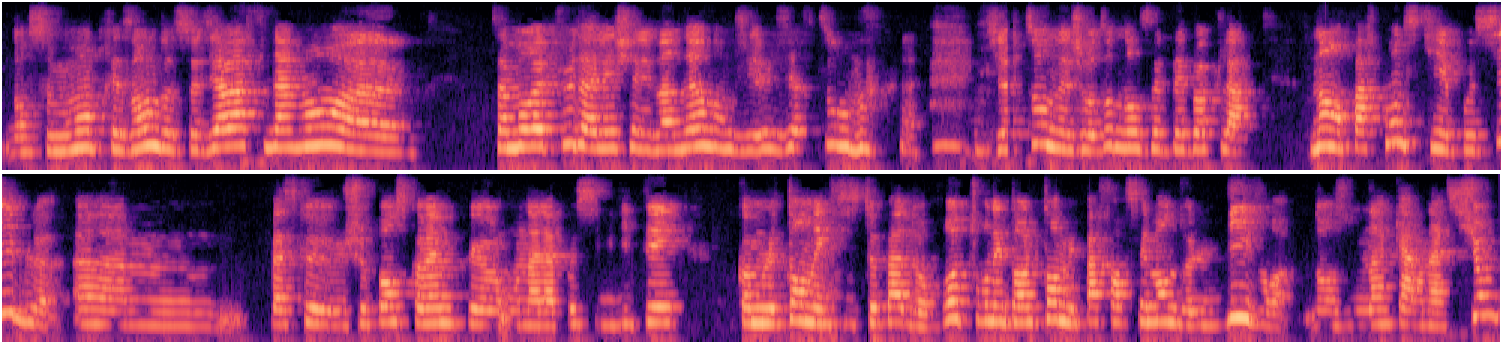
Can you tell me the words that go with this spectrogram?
dans ce moment présent de se dire ah finalement euh, ça m'aurait plu d'aller chez les Indiens donc j'y j'y retourne j'y retourne et je retourne dans cette époque-là non par contre ce qui est possible euh, parce que je pense quand même qu'on a la possibilité comme le temps n'existe pas de retourner dans le temps mais pas forcément de le vivre dans une incarnation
